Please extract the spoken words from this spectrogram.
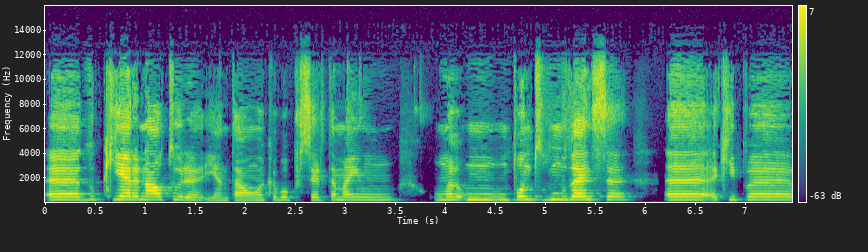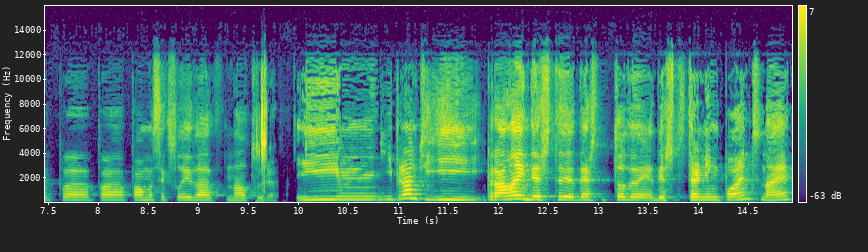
uh, do que era na altura. E então acabou por ser também um, uma, um ponto de mudança Uh, aqui para, para, para, para a homossexualidade na altura. E, e pronto, e para além deste, deste, todo, deste turning point, não é?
